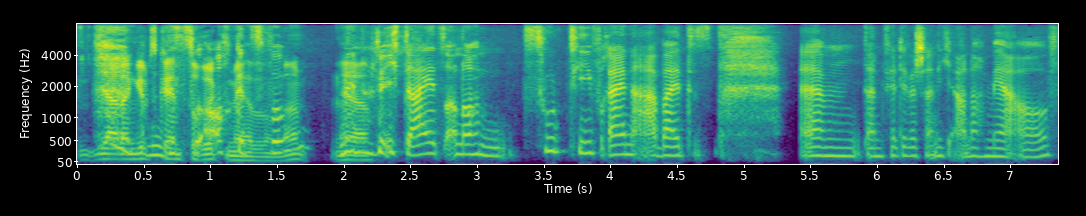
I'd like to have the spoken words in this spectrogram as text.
ja, dann gibt es kein Zurück mehr. So, ne? Wenn ja. du dich da jetzt auch noch zu tief reinarbeitest, ähm, dann fällt dir wahrscheinlich auch noch mehr auf.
